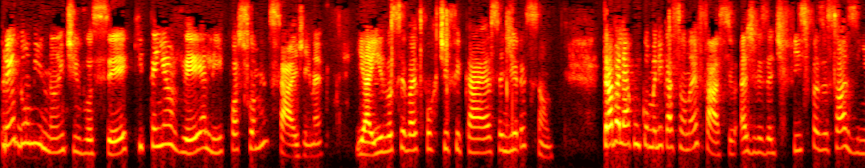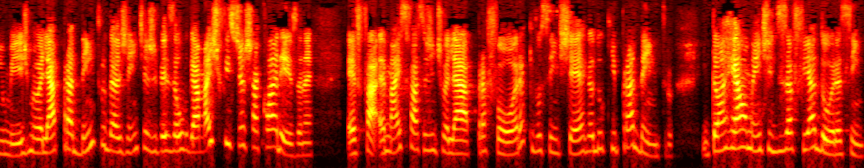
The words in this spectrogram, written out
predominante em você que tem a ver ali com a sua mensagem, né? E aí você vai fortificar essa direção. Trabalhar com comunicação não é fácil. Às vezes é difícil fazer sozinho mesmo. Olhar para dentro da gente, às vezes, é o lugar mais difícil de achar clareza, né? É, é mais fácil a gente olhar para fora, que você enxerga, do que para dentro. Então é realmente desafiador, assim.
